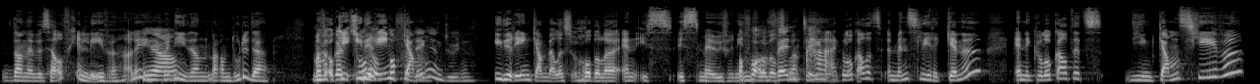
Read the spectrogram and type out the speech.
Dan hebben we zelf geen leven. Allee, Ja. ik weet niet, dan, waarom doe je dat? Je oké, iedereen kan, dingen doen. Iedereen kan wel eens roddelen en is, is met uw vriendin Of bijvoorbeeld van. "Ah, ik wil ook altijd een mens leren kennen en ik wil ook altijd die een kans geven,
